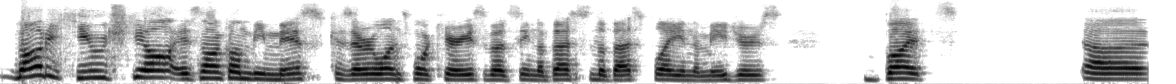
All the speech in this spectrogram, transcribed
Not a huge deal. It's not going to be missed because everyone's more curious about seeing the best of the best play in the majors. But uh,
